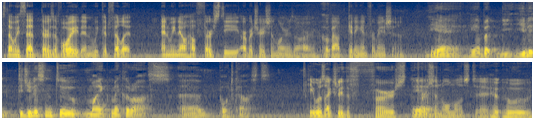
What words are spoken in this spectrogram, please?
So then we said there's a void and we could fill it. And we know how thirsty arbitration lawyers are Oh. about getting information. Yeah, yeah, but you li- did you listen to Mike McIlwrath's uh, podcasts? He was actually the first Yeah. person almost uh, who, who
